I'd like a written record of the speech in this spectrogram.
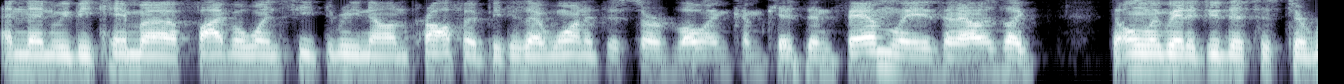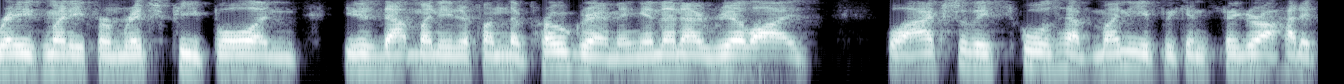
And then we became a 501c3 nonprofit because I wanted to serve low income kids and families. And I was like, the only way to do this is to raise money from rich people and use that money to fund the programming. And then I realized, well, actually, schools have money if we can figure out how to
